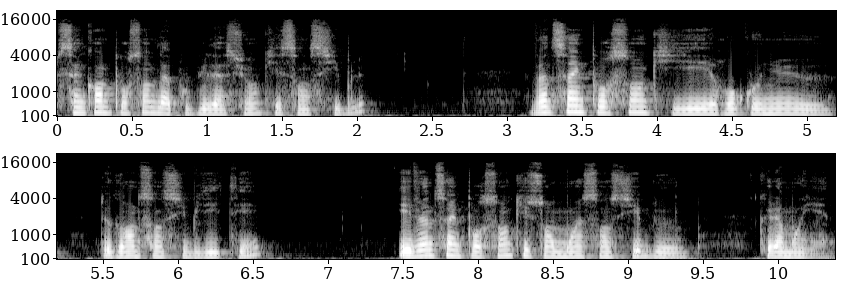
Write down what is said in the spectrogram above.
50% de la population qui est sensible, 25% qui est reconnu euh, de grande sensibilité et 25% qui sont moins sensibles que la moyenne.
